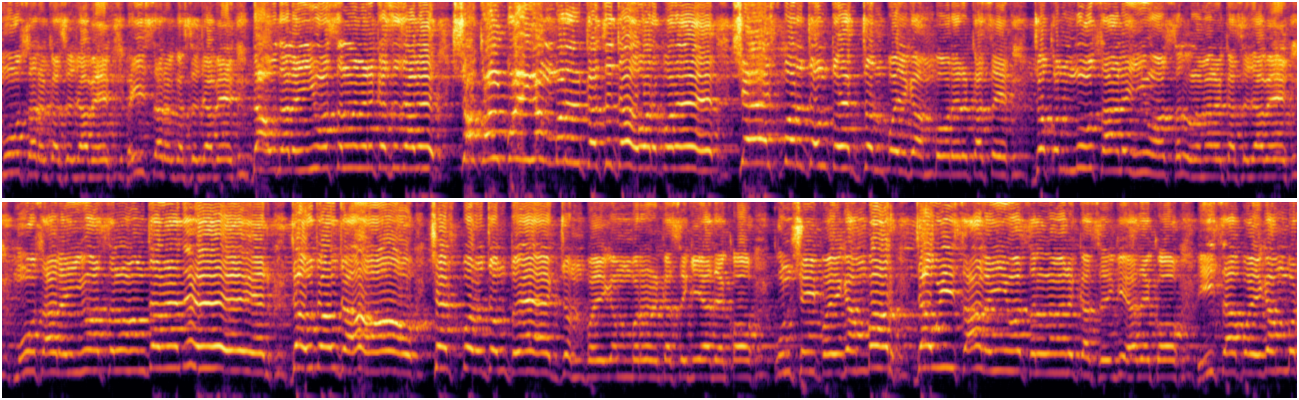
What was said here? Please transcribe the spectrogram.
মুসার কাছে যাবে, ঈসার কাছে যাবে। দাউদ আলাইসাল্লামের কাছে যাবে, সকল পৈগম্বরের কাছে যাওয়ার পরে শেষ পর্যন্ত একজন পৈগম্বরের কাছে যখন মুসা আলাইসাল্লামের কাছে যাবে, মুসা আলাইসাল্লাম জানা দেবেন যাও যাও যাও, শেষ পর্যন্ত একজন পৈগম্বরের কাছে গিয়া দেখো, কোন সেই পৈগম্বর যাও, ঈসা আলাইসাল্লামের কাছে গিয়া দেখো, ঈসা পৈগম্বর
